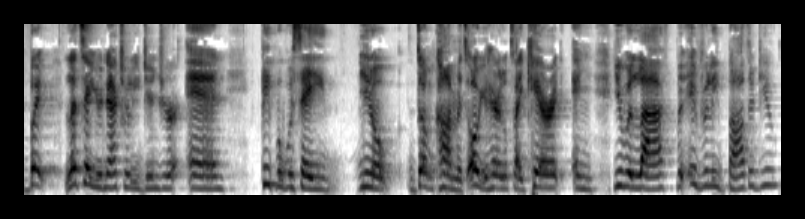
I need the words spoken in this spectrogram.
But let's say you're naturally ginger and people would say, you know, dumb comments. Oh, your hair looks like carrot, and you would laugh, but it really bothered you.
